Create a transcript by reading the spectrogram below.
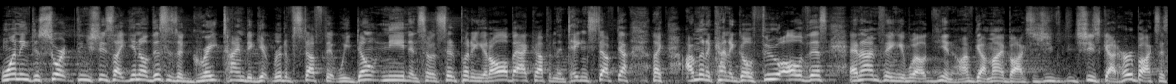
wanting to sort things. She's like, you know, this is a great time to get rid of stuff that we don't need. And so instead of putting it all back up and then taking stuff down, like I'm going to kind of go through all of this. And I'm thinking, well, you know, I've got my boxes. She, she's got her boxes,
